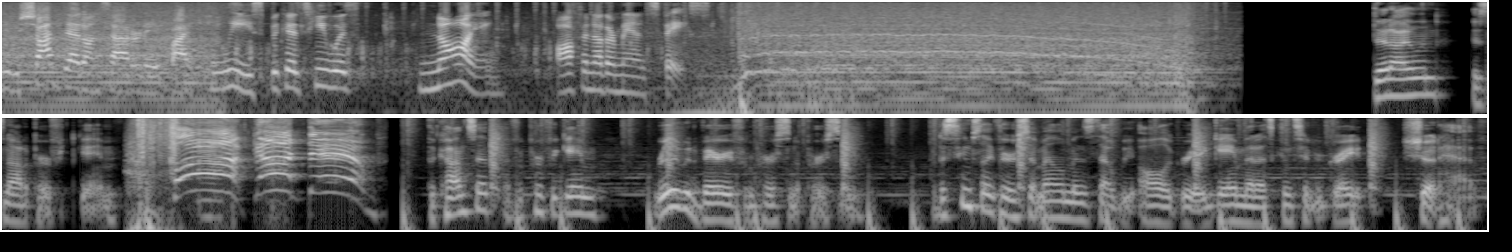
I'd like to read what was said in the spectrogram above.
He was shot dead on Saturday by police because he was gnawing off another man's face. Dead Island is not a perfect game. Fuck! Goddamn! The concept of a perfect game really would vary from person to person, but it seems like there are some elements that we all agree a game that is considered great should have.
